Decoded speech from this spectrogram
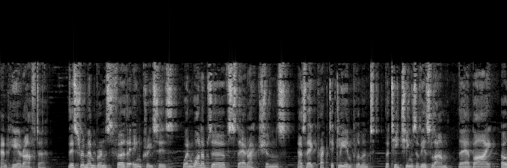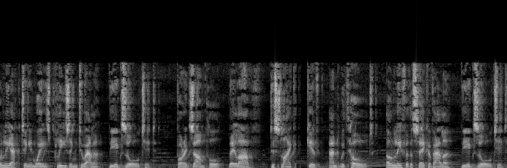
and hereafter. This remembrance further increases when one observes their actions, as they practically implement the teachings of Islam, thereby only acting in ways pleasing to Allah, the Exalted. For example, they love, dislike, give, and withhold, only for the sake of Allah, the Exalted.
